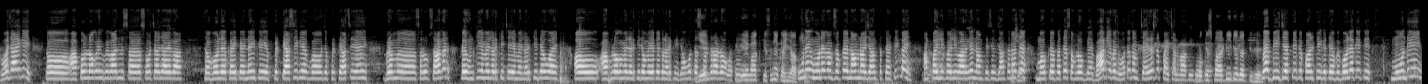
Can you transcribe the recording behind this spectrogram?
हो जाएगी तो आप लोगों ने विवाद में सोचा जाएगा। तो बोले कहीं कहीं नहीं, कि प्रत्याशी के जो प्रत्याशी हैं ब्रह्म स्वरूप सागर कहीं उनकी हमें लड़की चाहिए मैं लड़की दे हुआ है और आप लोग में लड़की दो मैं एक एक लड़की दो वो दस पंद्रह लोग होते ये बात किसने कही आपसे? उन्हें होने में हम सबके नाम नहीं जानते थे ठीक है? हम पहली पहली बार गए नाम किसी को जानते नहीं थे मौके पर थे सब लोग गए भाग ये होते तो हम चेहरे से पहचानवा भी वो किस पार्टी के व्यक्ति थे? वे बीजेपी के पार्टी के थे वे बोले कि, कि मोदी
